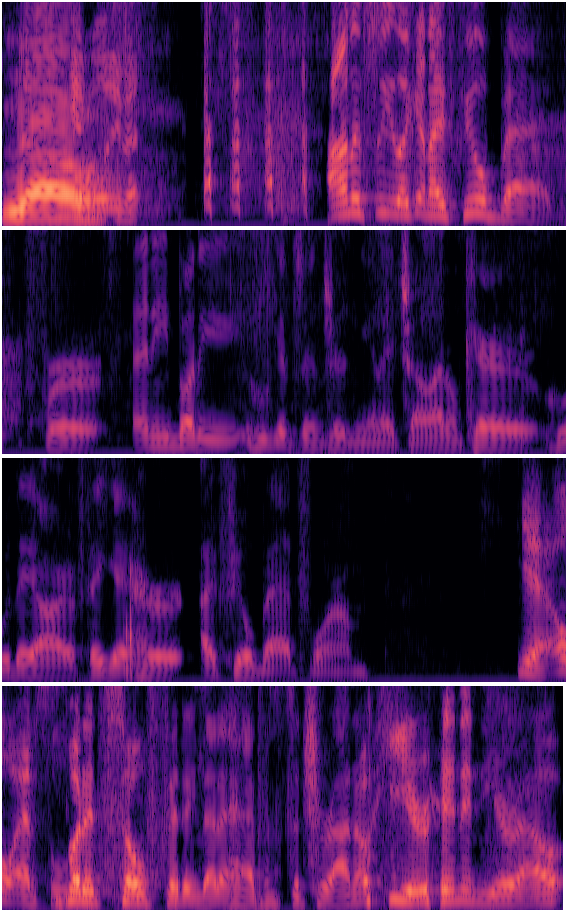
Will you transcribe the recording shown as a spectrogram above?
No, can't believe it. Honestly, like, and I feel bad for anybody who gets injured in the NHL. I don't care who they are. If they get hurt, I feel bad for them. Yeah. Oh, absolutely. But it's so fitting that it happens to Toronto year in and year out.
